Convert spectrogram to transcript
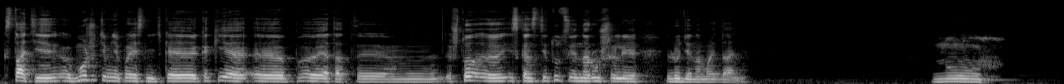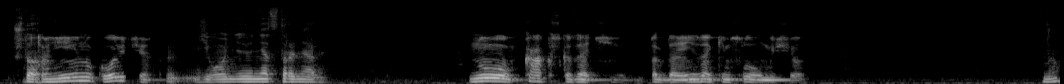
Кстати, можете мне пояснить, ка- какие э, этот, э, м, что э, из Конституции нарушили люди на Майдане? Ну, Что? устранение Януковича. Его не, не отстраняли. Ну, как сказать тогда, я не знаю, каким словом еще. Ну?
